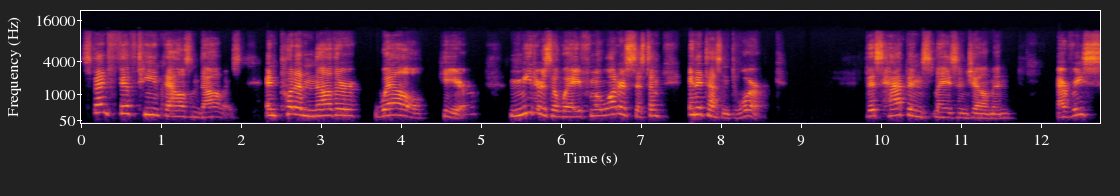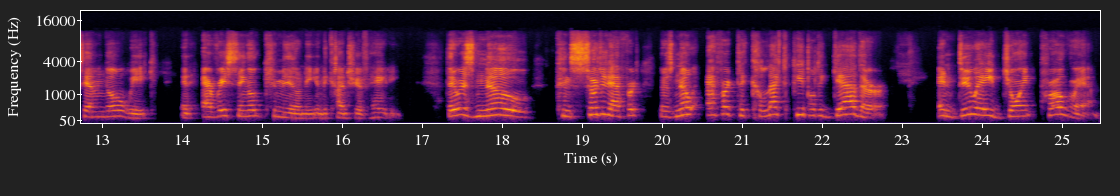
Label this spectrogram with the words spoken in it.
spend $15,000 and put another well here, meters away from a water system, and it doesn't work. This happens, ladies and gentlemen, every single week in every single community in the country of Haiti. There is no concerted effort, there's no effort to collect people together and do a joint program.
